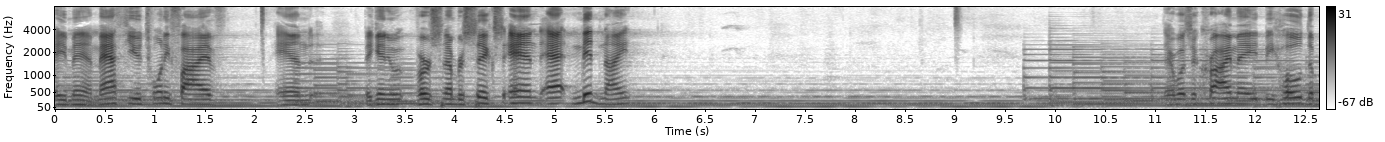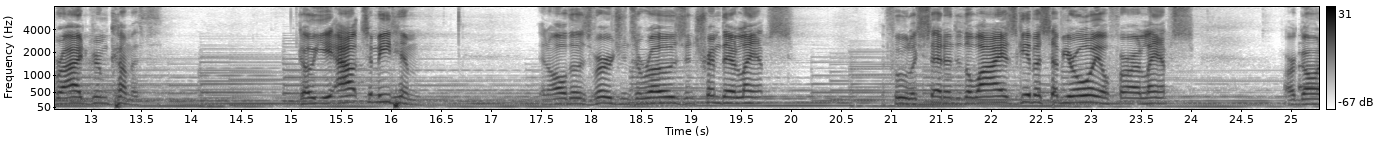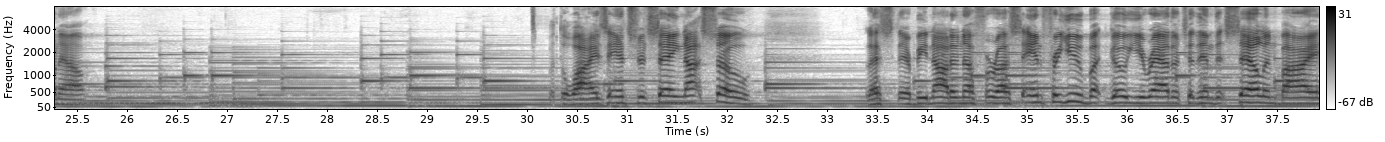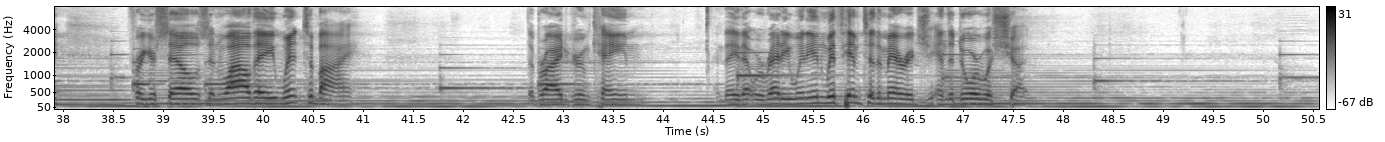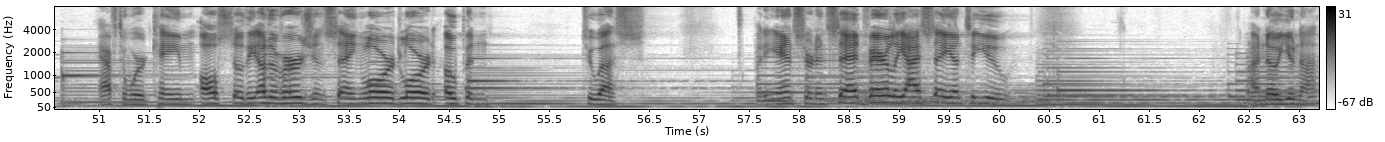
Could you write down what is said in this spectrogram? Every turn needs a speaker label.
Speaker 1: Amen. Matthew 25 and beginning with verse number 6 and at midnight there was a cry made behold the bridegroom cometh. Go ye out to meet him. And all those virgins arose and trimmed their lamps. The foolish said unto the wise give us of your oil for our lamps are gone out But the wise answered, saying, Not so, lest there be not enough for us and for you, but go ye rather to them that sell and buy for yourselves. And while they went to buy, the bridegroom came, and they that were ready went in with him to the marriage, and the door was shut. Afterward came also the other virgins, saying, Lord, Lord, open to us. But he answered and said, Verily I say unto you, I know you're not.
